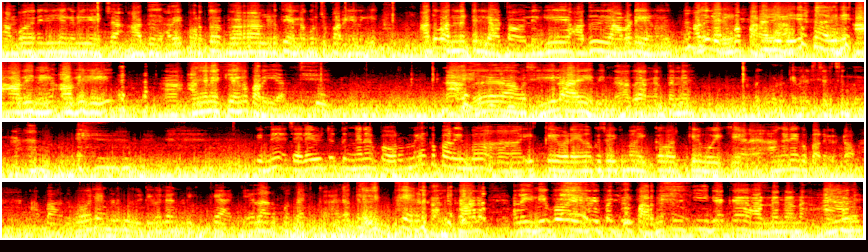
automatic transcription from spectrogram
സംബോധന ചെയ്യുക എങ്ങനെ ചോദിച്ചാൽ അത്. അതേ പുറത്ത് വേറെ ആളുടെ അടുത്ത് എന്നെ കുറിച്ച് പറയുകയാണെങ്കിൽ അത് വന്നിട്ടില്ല കേട്ടോ അല്ലെങ്കിൽ അത് അവിടെയാണ്. അത് വരുമ്പോ പറയാ. അതിന് അവർ അങ്ങനെയൊക്കെയാണ് പറയാ. പിന്നെ അത് ശീലായി. പിന്നെ അത് അങ്ങനെ തന്നെ പിന്നെ ചില വീട്ടിൽ ഇങ്ങനെ പുറമേയൊക്കെ പറയുമ്പോ ഇക്ക ഇക്ക എവിടെയെന്നൊക്കെ ചോദിക്കുമ്പോ ഇക്ക വർക്കിന് പോയിക്കാണ്. അങ്ങനെയൊക്കെ പറയും കേട്ടോ. അപ്പൊ അതുപോലെ അങ്ങോട്ട് വീഡിയോയിൽ അങ്ങോട്ട് ഇക്ക ആക്കിയതാണ് ഇപ്പൊ തൽക്കാലത്തിൽ ഇക്കയാണ് ഇനിയിപ്പോ ഇപ്പൊ പറഞ്ഞിട്ട് ഇനിയൊക്കെ അണ്ണനാണ് അണ്ണൻ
